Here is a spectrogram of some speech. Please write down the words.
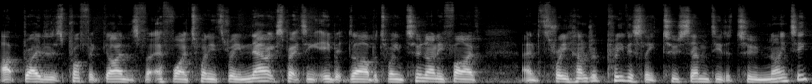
upgraded its profit guidance for FY23, now expecting EBITDA between 295 and 300, previously 270 to 290.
